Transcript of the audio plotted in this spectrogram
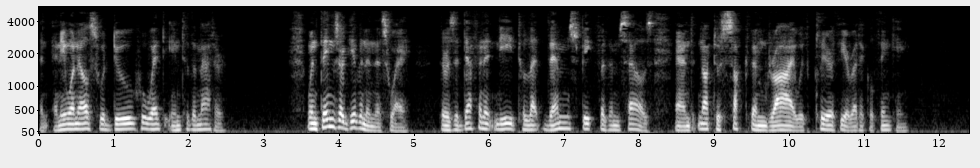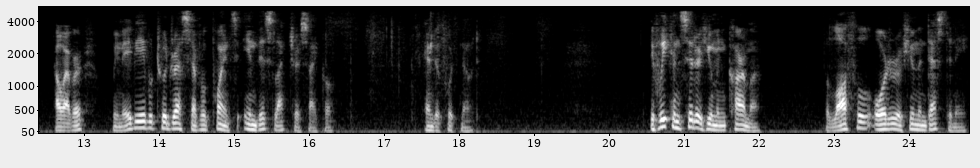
than anyone else would do who went into the matter. When things are given in this way, there is a definite need to let them speak for themselves and not to suck them dry with clear theoretical thinking. However, we may be able to address several points in this lecture cycle. End of footnote. If we consider human karma, the lawful order of human destiny,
